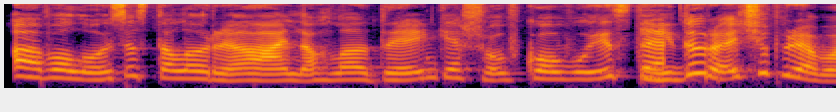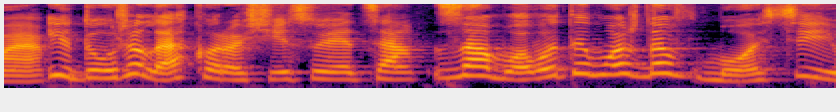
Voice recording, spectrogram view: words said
А волосся стало реально гладеньке, шовковисте і, до речі, пряме. І дуже легко розчісується. Замовити можна в Мосі.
